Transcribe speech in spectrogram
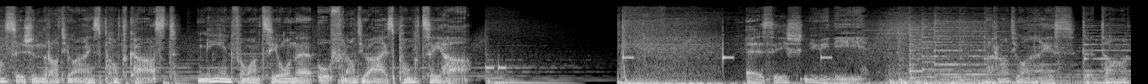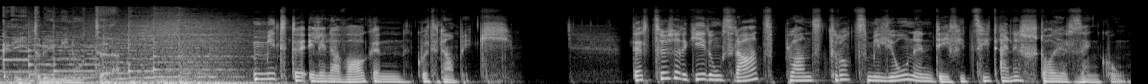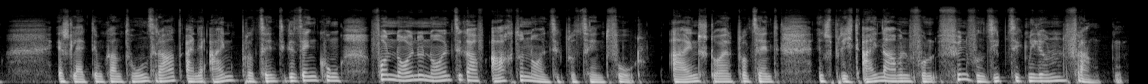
Das ist ein Radio 1 Podcast. Mehr Informationen auf radio1.ch. Es ist 9 Uhr. Radio 1, der Tag in 3 Minuten. Mit der Elena Wagen. Guten Abend. Der Zürcher Regierungsrat plant trotz Millionendefizit eine Steuersenkung. Er schlägt dem Kantonsrat eine einprozentige Senkung von 99 auf 98 Prozent vor. Ein Steuerprozent entspricht Einnahmen von 75 Millionen Franken.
